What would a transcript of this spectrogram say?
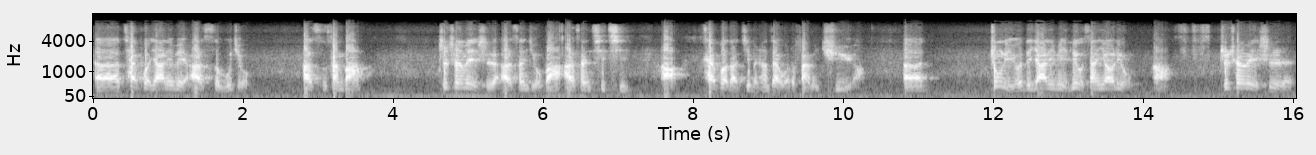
呃，菜粕压力位二四五九、二四三八，支撑位是二三九八、二三七七啊，菜粕的基本上在我的范围区域啊，呃。中旅游的压力位六三幺六啊，支撑位是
